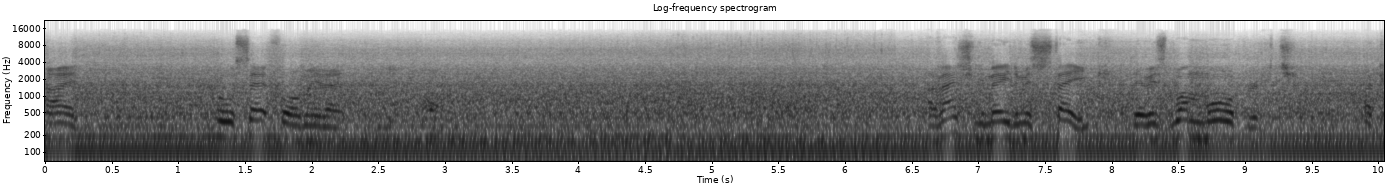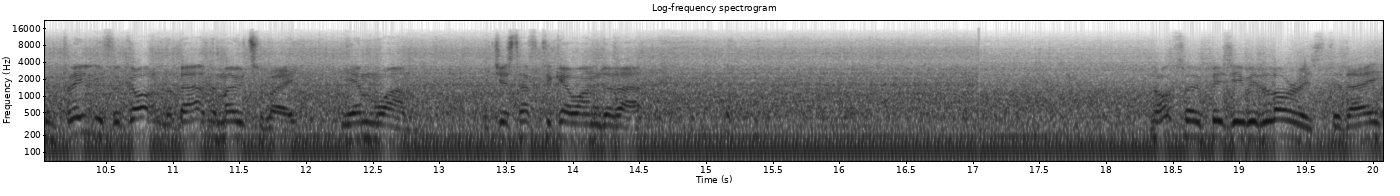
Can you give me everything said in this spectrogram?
Hi, all set for me then. I've actually made a mistake. There is one more bridge. I've completely forgotten about the motorway, the M1. We just have to go under that. Not so busy with lorries today.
